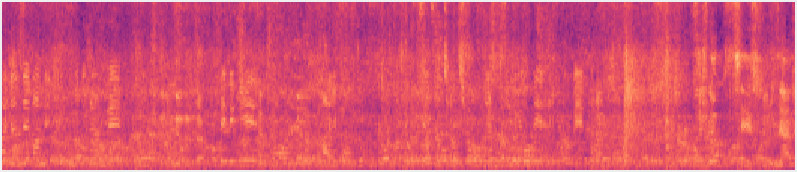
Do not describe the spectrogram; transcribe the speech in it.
Halen devam ediyorum. Bu dönemde Iğdır'da. belediye talip olduk. Siyasal çalışmalarımızı bu yönde yürütmeye karar verdik. Sizden şey istiyoruz yani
